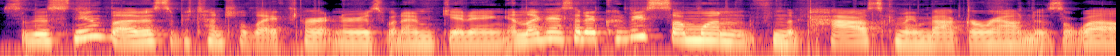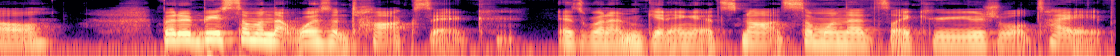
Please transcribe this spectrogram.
So this new love is a potential life partner is what I'm getting. And like I said, it could be someone from the past coming back around as well. But it'd be someone that wasn't toxic is what I'm getting. It's not someone that's like your usual type.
